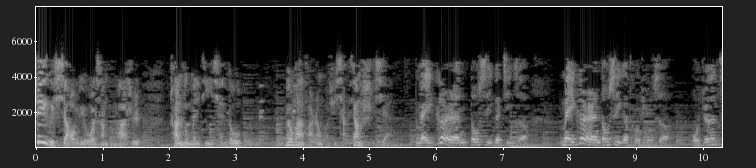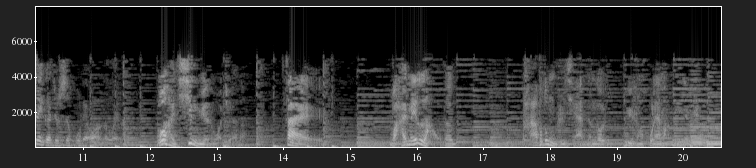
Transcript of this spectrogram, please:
这个效率，我想恐怕是传统媒体以前都没有办法让我去想象实现。每个人都是一个记者，每个人都是一个通讯社。我觉得这个就是互联网的未来。我很幸运，我觉得，在我还没老的爬不动之前，能够遇上互联网这件事。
